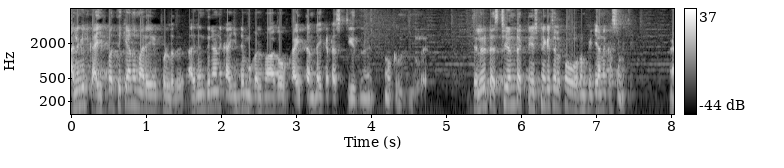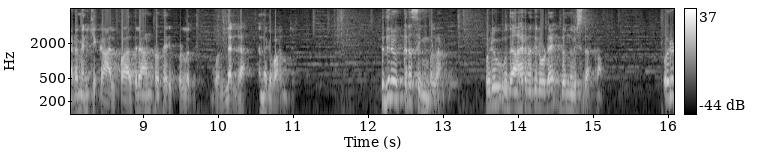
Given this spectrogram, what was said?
അല്ലെങ്കിൽ കൈപ്പത്തിക്കാണ് മരവിപ്പുള്ളത്. അതിനെന്തിനാണ് കൈയിന്റെ മുകൾ ഭാഗവും കൈത്തണ്ടയൊക്കെ ടെസ്റ്റ് ചെയ്ത് നോക്കുന്നത് എന്നുള്ളത്? ചിലർ ടെസ്റ്റ് ചെയ്യുന്ന ടെക്നീഷ്യനൊക്കെ ചിലപ്പോൾ ഓർമ്മിപ്പിക്കാനൊക്കെ ശ്രമിക്കും. മാഡം എനിക്ക് കാൽപാദത്തിലാണ് കേട്ടോ തരിപ്പുള്ളത്. കൊല്ലല്ല എന്നൊക്കെ പറഞ്ഞിട്ട്. ഇതിന് ഉത്തരം സിമ്പിളാണ് ഒരു ഉദാഹരണത്തിലൂടെ ഇതൊന്ന് വിശദാക്കാം. ഒരു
